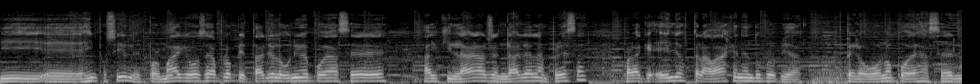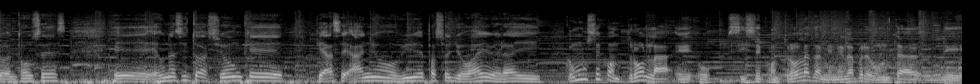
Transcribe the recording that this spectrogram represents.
y eh, es imposible. Por más que vos seas propietario, lo único que puedes hacer es alquilar, arrendarle a la empresa para que ellos trabajen en tu propiedad, pero vos no podés hacerlo. Entonces, eh, es una situación que, hace años vive Paso Yobay, ¿verdad? Y... ¿Cómo se controla, eh, o si se controla también es la pregunta de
